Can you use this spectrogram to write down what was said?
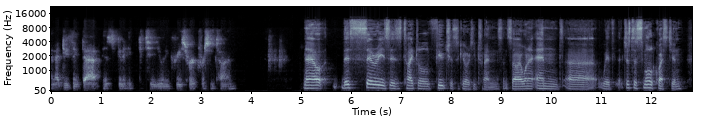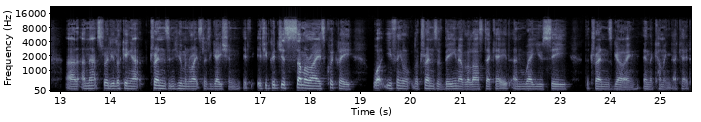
and I do think that is going to continue and increase for, for some time. Now, this series is titled Future Security Trends. And so I want to end uh, with just a small question. Uh, and that's really looking at trends in human rights litigation. If, if you could just summarize quickly what you think the trends have been over the last decade and where you see the trends going in the coming decade?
